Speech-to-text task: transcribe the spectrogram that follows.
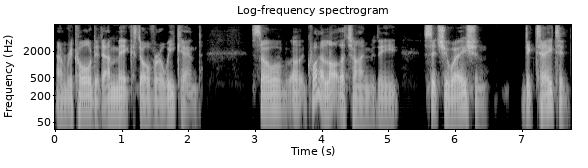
and recorded and mixed over a weekend. So uh, quite a lot of the time, the situation dictated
